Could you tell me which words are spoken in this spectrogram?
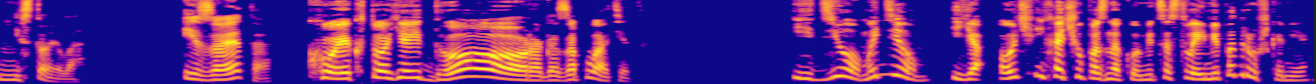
не стоило. И за это кое-кто ей дорого заплатит. Идем, идем, я очень хочу познакомиться с твоими подружками.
